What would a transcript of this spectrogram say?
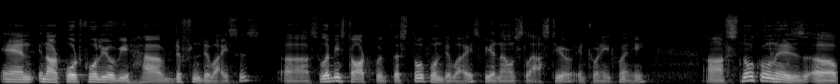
And in our portfolio, we have different devices. Uh, so let me start with the Snowcone device we announced last year in 2020. Uh, Snowcone is a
